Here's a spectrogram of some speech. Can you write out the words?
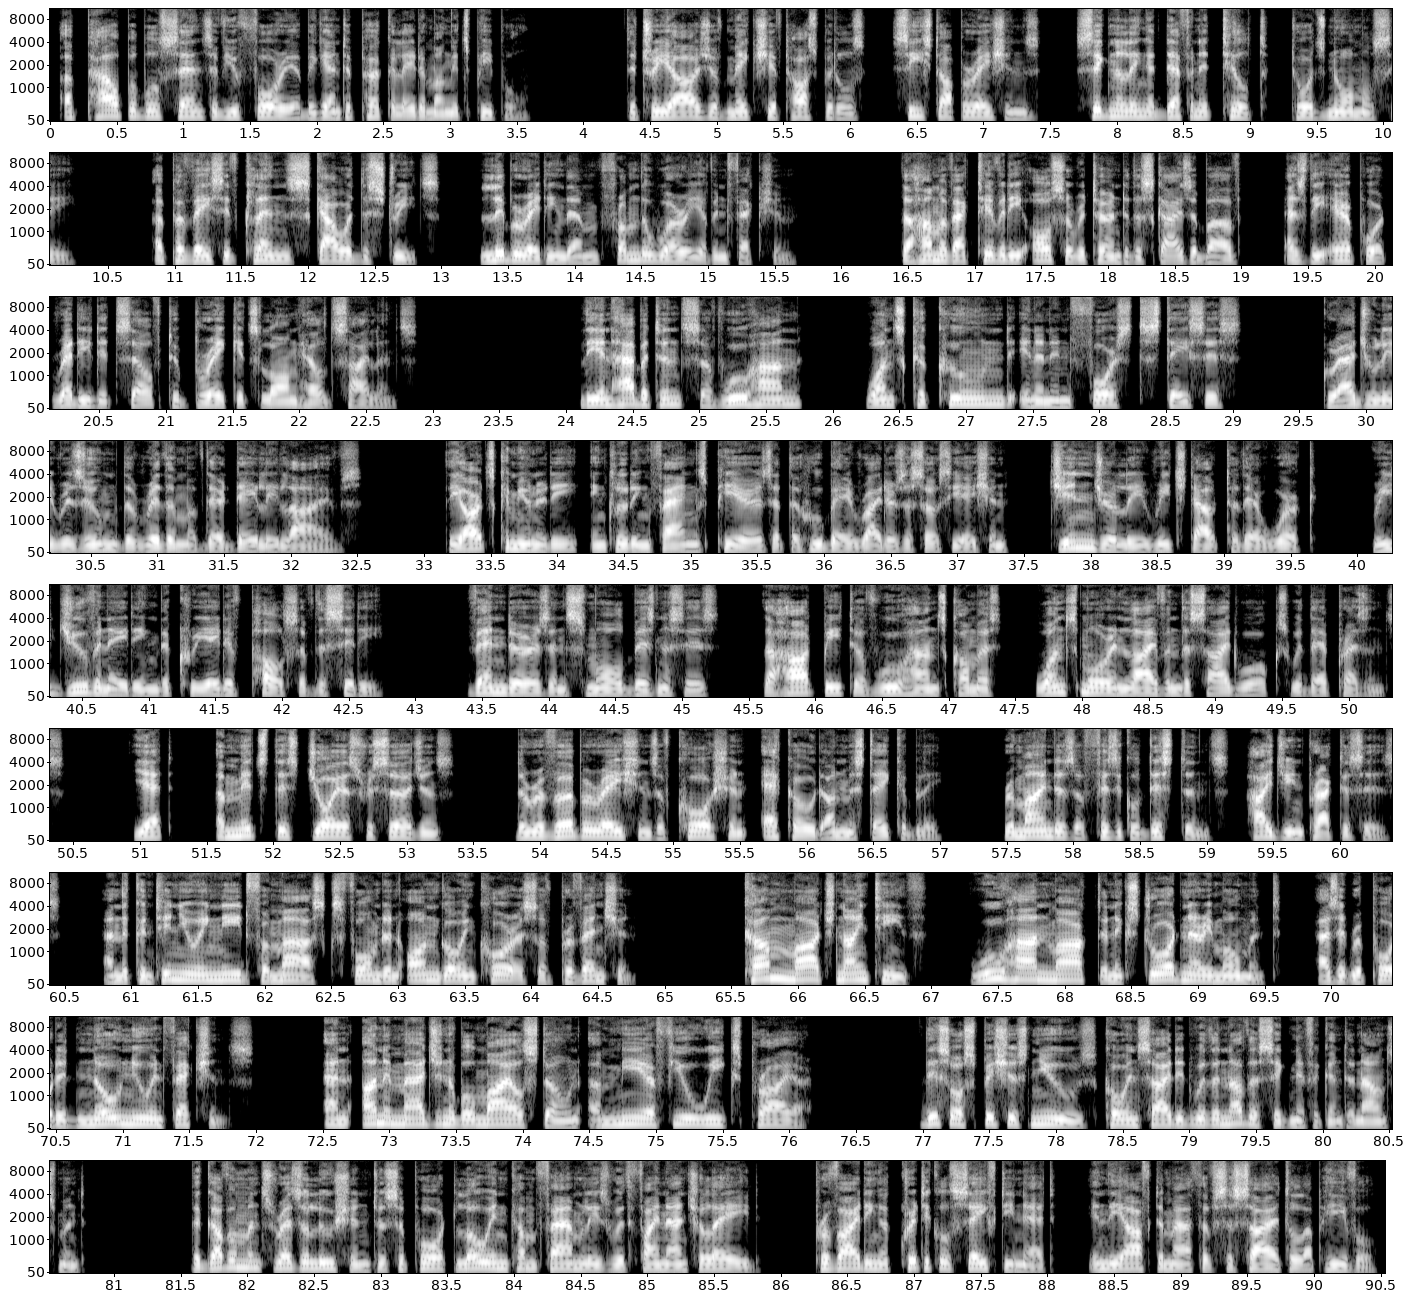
a palpable sense of euphoria began to percolate among its people. The triage of makeshift hospitals ceased operations, signaling a definite tilt towards normalcy. A pervasive cleanse scoured the streets, liberating them from the worry of infection. The hum of activity also returned to the skies above as the airport readied itself to break its long held silence. The inhabitants of Wuhan, once cocooned in an enforced stasis, gradually resumed the rhythm of their daily lives. The arts community, including Fang's peers at the Hubei Writers Association, gingerly reached out to their work, rejuvenating the creative pulse of the city. Vendors and small businesses, the heartbeat of Wuhan's commerce, once more enlivened the sidewalks with their presence. Yet, amidst this joyous resurgence, the reverberations of caution echoed unmistakably, reminders of physical distance, hygiene practices, and the continuing need for masks formed an ongoing chorus of prevention. Come March 19th, Wuhan marked an extraordinary moment as it reported no new infections, an unimaginable milestone a mere few weeks prior. This auspicious news coincided with another significant announcement the government's resolution to support low income families with financial aid, providing a critical safety net in the aftermath of societal upheaval.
